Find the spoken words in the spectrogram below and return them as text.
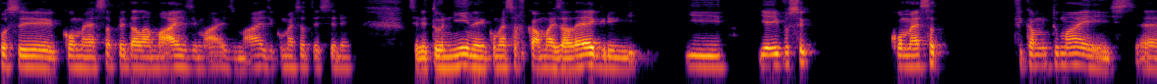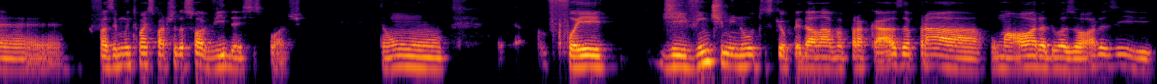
você começa a pedalar mais e mais e mais e começa a ter serotonina e começa a ficar mais alegre e, e aí você começa a ficar muito mais é, fazer muito mais parte da sua vida esse esporte. Então foi de 20 minutos que eu pedalava para casa para uma hora, duas horas e,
